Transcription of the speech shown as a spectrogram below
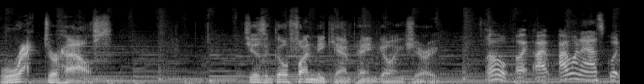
wrecked her house. She has a GoFundMe campaign going, Shari. Oh, I, I, I want to ask what,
